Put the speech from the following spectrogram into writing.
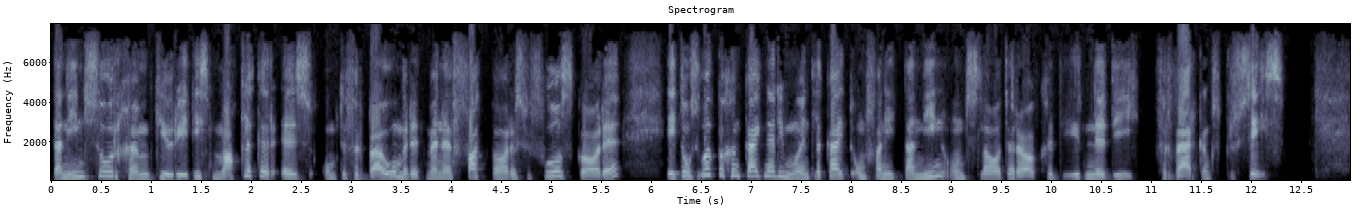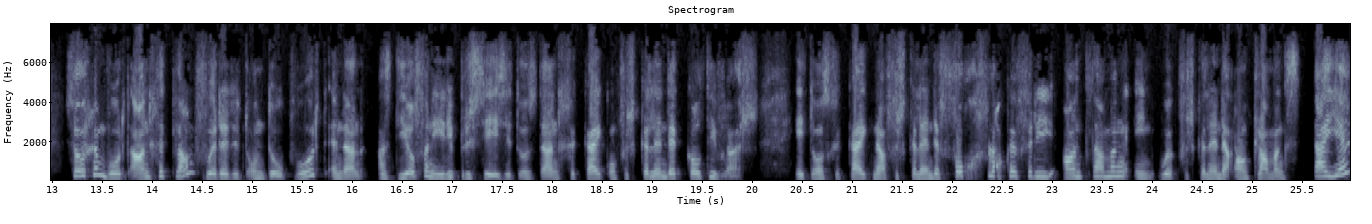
tannin sorghum teoreties makliker is om te verbou omdat dit minder vatbaar is vir voelskade, het ons ook begin kyk na die moontlikheid om van die tannin ontslae te raak gedurende die verwerkingsproses. Sorghum word aangeklamp voordat dit ontdop word en dan as deel van hierdie proses het ons dan gekyk om verskillende kultivars. Het ons gekyk na verskillende vogvlakke vir die aanklamming en ook verskillende aanklammingstye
